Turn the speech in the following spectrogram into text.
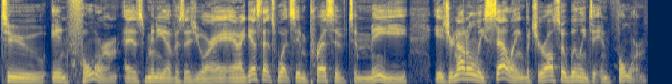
to inform as many of us as you are. And I guess that's what's impressive to me is you're not only selling, but you're also willing to inform.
